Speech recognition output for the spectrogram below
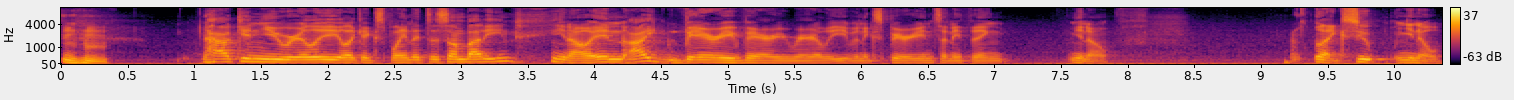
hmm how can you really like explain it to somebody you know and i very very rarely even experience anything you know like soup you know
